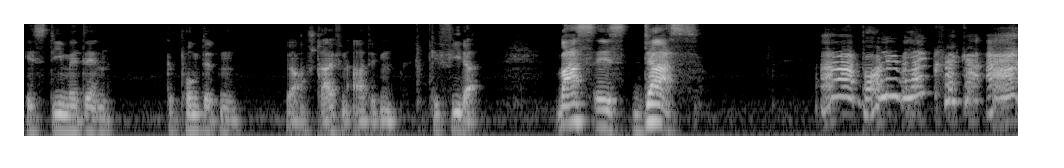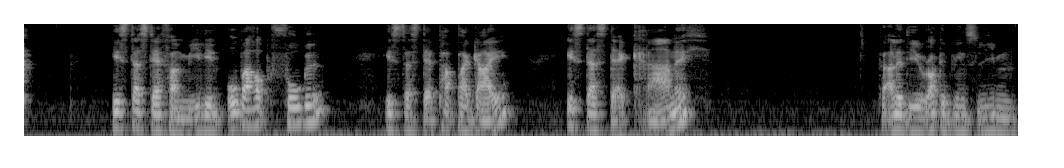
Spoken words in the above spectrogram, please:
ist die mit den gepunkteten, ja, streifenartigen Gefieder. Was ist das? Ah, Polly will ein Cracker. Ah. Ist das der Familienoberhauptvogel? Ist das der Papagei? Ist das der Kranich? Für alle, die Rocket Beans lieben,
